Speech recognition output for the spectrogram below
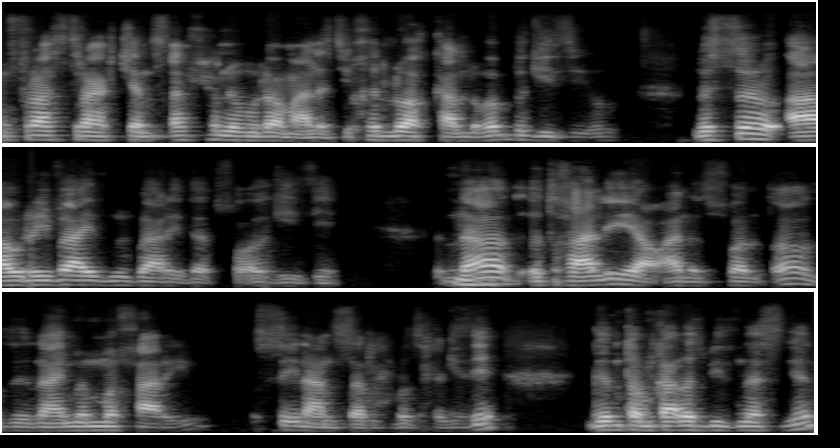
ኢንፍራስትራክቸር ፀፍሒ ንብሎ ማለት እዩ ክህልወካ ኣለዎ ብግዜኡ ንሱ ኣብ ሪቫይዝ ምግባር እዩ ዘጥፍኦ ግዜ እና እቲ ካሊእ ያው ኣነ ዝፈልጦ እዚ ናይ ምምኻር እዩ እሱ ኢና ንሰርሕ ብዙሕ ግዜ ግን እቶም ካልኦት ቢዝነስ ግን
